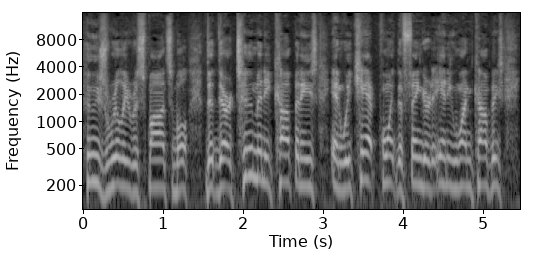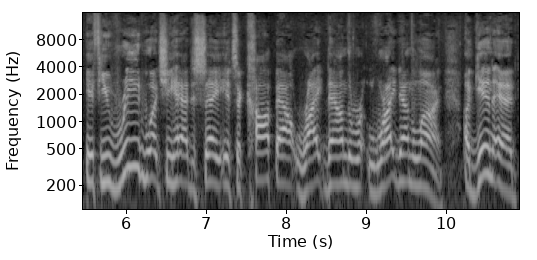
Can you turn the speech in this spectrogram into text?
who's really responsible, that there are too many companies and we can't point the finger to any one company. If you read what she had to say, it's a cop out right down the right down the line. Again, Ed,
